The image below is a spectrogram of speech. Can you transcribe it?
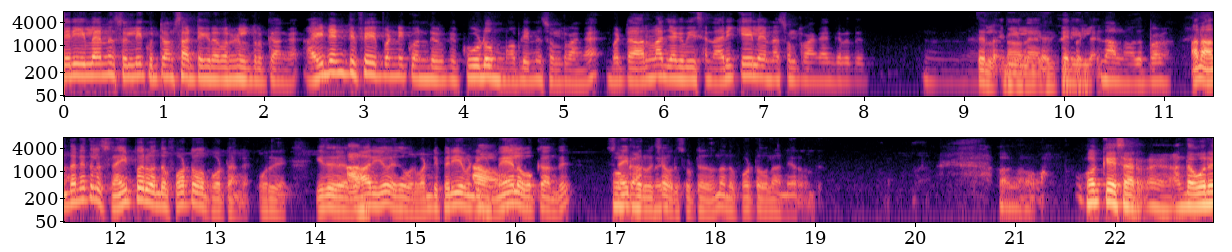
தெரியலன்னு சொல்லி குற்றம் சாட்டுகிறவர்கள் இருக்காங்க ஐடென்டிஃபை பண்ணி கொண்டிருக்க கூடும் அப்படின்னு சொல்றாங்க பட் அருணா ஜெகதீசன் அறிக்கையில என்ன சொல்றாங்கங்கிறது தெரியல. தெரியல. நான் அது ஆனா அந்த நேரத்துல ஸ்னைப்பர் அந்த போட்டோவை போட்டாங்க ஒரு இது. லாரியோ ஏதோ ஒரு வண்டி பெரிய வண்டி. மேல உட்காந்து ஸ்னைப்பர். வச்சு அவர் சுட்டது வந்து அந்த போட்டோவெல்லாம் நேரம் வந்து ஓகே சார். அந்த ஒரு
